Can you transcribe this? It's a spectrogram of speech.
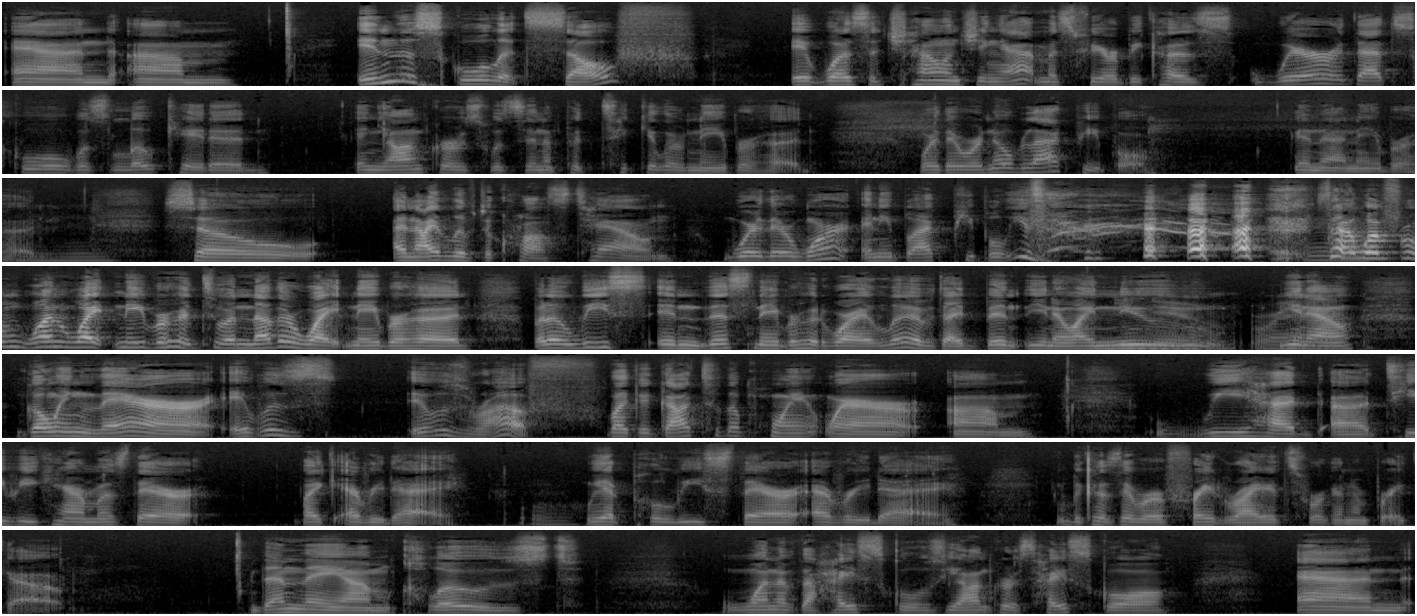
and um, in the school itself, it was a challenging atmosphere because where that school was located in Yonkers was in a particular neighborhood where there were no black people in that neighborhood. So, and I lived across town where there weren't any black people either. so I went from one white neighborhood to another white neighborhood, but at least in this neighborhood where I lived, I'd been, you know, I knew, Knew, you know, going there, it was it was rough. Like it got to the point where um, we had uh, TV cameras there like every day. We had police there every day because they were afraid riots were going to break out. Then they um, closed one of the high schools, Yonkers High School, and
